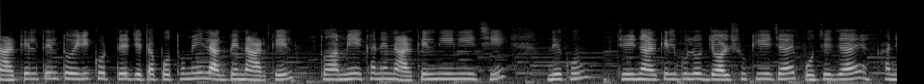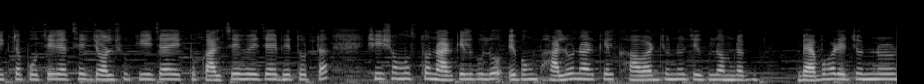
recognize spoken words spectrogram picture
নারকেল তেল তৈরি করতে যেটা প্রথমেই লাগবে নারকেল, তো আমি এখানে নারকেল নিয়ে নিয়েছি। দেখুন যে নারকেলগুলো জল শুকিয়ে যায়, পচে যায়, খানিকটা পচে গেছে, জল শুকিয়ে যায়, একটু কালচে হয়ে যায় ভেতরটা, সেই সমস্ত নারকেলগুলো এবং ভালো নারকেল খাওয়ার জন্য যেগুলো আমরা ব্যবহারের জন্য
